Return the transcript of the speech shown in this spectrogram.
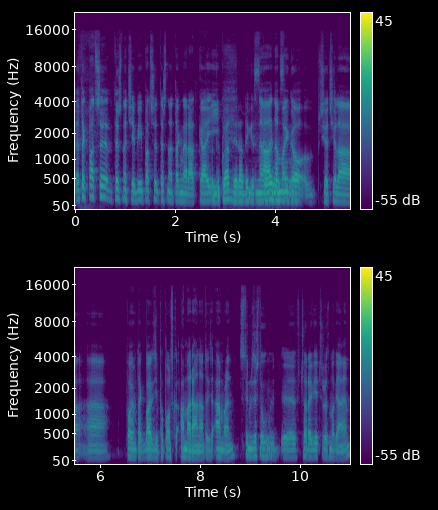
ja tak patrzę też na ciebie i patrzę też na, tak na Radka i dokładnie, Radek jest na, na mojego osobą. przyjaciela, a, powiem tak bardziej po polsku, Amarana, to jest Amran, z którym zresztą mhm. E, wczoraj wieczór rozmawiałem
